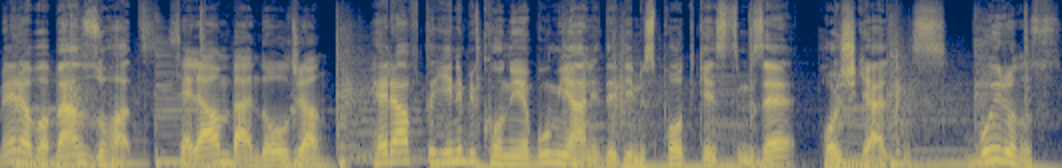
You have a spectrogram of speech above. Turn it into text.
Merhaba ben Zuhat. Selam ben de Olcan. Her hafta yeni bir konuya bu mu yani dediğimiz podcast'imize hoş geldiniz. Buyurunuz.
